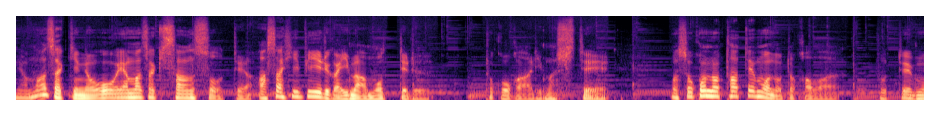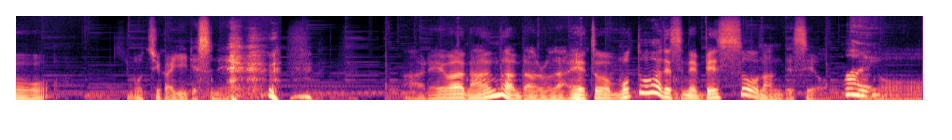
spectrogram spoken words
山崎の大山崎山荘っていうアサヒビールが今持ってるとこがありまして、まあ、そこの建物とかはとても気持ちがいいですね。あれは何なんだろうな。えっ、と、元はですね、別荘なんですよ。はいあのー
